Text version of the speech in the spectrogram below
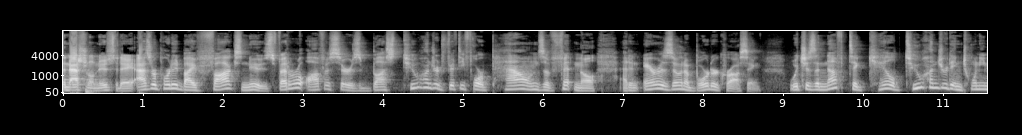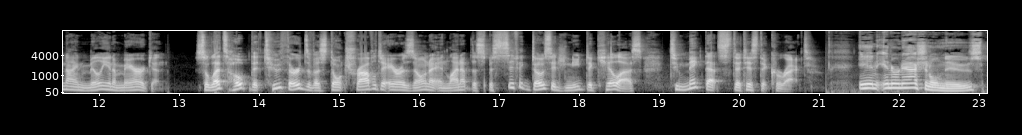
The national news today, as reported by Fox News, federal officers bust 254 pounds of fentanyl at an Arizona border crossing, which is enough to kill 229 million Americans. So let's hope that two thirds of us don't travel to Arizona and line up the specific dosage need to kill us to make that statistic correct. In international news,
